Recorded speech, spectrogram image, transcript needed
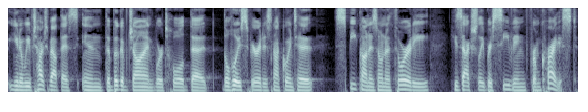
you know, we've talked about this in the book of John. We're told that the Holy Spirit is not going to speak on His own authority, He's actually receiving from Christ.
